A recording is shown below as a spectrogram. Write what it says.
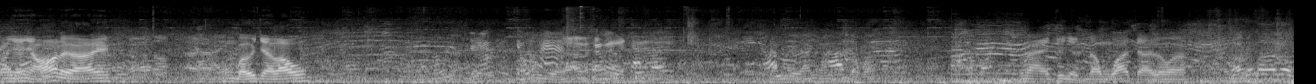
con nhỏ nhỏ được rồi bự chờ lâu. Hôm nay chủ nhật đông quá trời luôn à Rồi nó mơ luôn.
